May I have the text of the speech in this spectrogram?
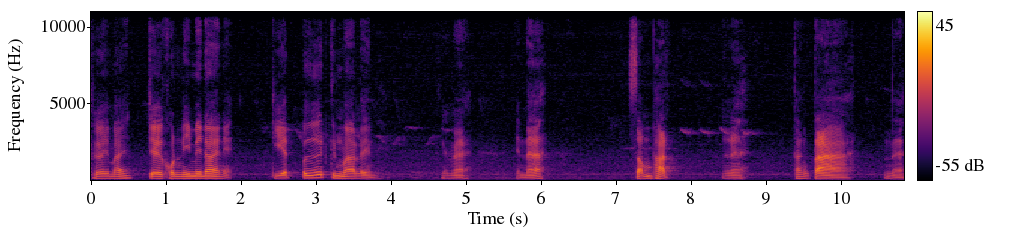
เคยไหม เจอคนนี้ไม่ได้เนี่ย เกียดปื๊ดขึ้นมาเลยเห็นไหมเห็นนะ สัมผัสนะ ทางตานะ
